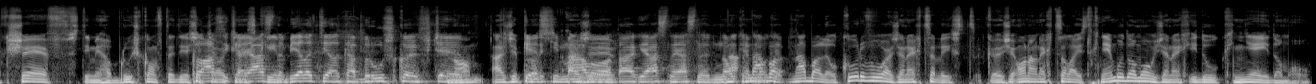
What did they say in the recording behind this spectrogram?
jak šéf, s tým jeho brúškom vtedy ešte Klasika, jasné, bieletielka, brúško ešte, no, a že kerky prost, malo, a, že, a tak, jasné, jasné. No na, cap, naba, no nabalil kurvu a že nechcel ísť, že ona nechcela ísť k nemu domov, že nech idú k nej domov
